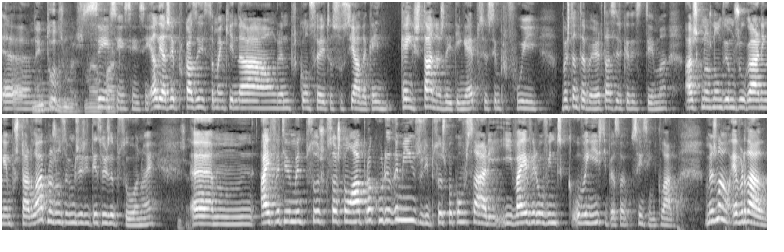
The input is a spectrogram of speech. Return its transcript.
Um, Nem todos, mas. Sim, parte. sim, sim, sim. Aliás, é por causa disso também que ainda há um grande preconceito associado a quem, quem está nas dating apps. Eu sempre fui bastante aberta acerca desse tema. Acho que nós não devemos julgar ninguém por estar lá, porque nós não sabemos as intenções da pessoa, não é? Um, há efetivamente pessoas que só estão lá à procura de amigos e pessoas para conversar, e, e vai haver ouvintes que ouvem isto e pensam, sim, sim, claro. Mas não, é verdade.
